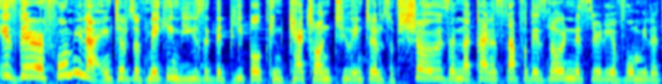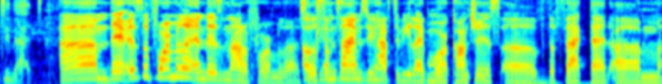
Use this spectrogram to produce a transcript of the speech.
is there a formula in terms of making music that people can catch on to in terms of shows and that kind of stuff, or there's no necessarily a formula to that? Um, there is a formula and there's not a formula. So Okay. sometimes you have to be like more conscious of the fact that um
